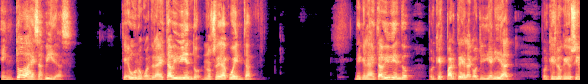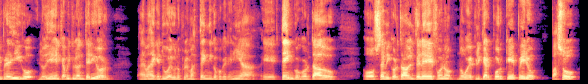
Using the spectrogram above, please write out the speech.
En todas esas vidas que uno cuando las está viviendo no se da cuenta de que las está viviendo porque es parte de la cotidianidad, porque es lo que yo siempre digo, lo di en el capítulo anterior, además de que tuve algunos problemas técnicos porque tenía, eh, tengo cortado o semi cortado el teléfono, no voy a explicar por qué, pero pasó.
